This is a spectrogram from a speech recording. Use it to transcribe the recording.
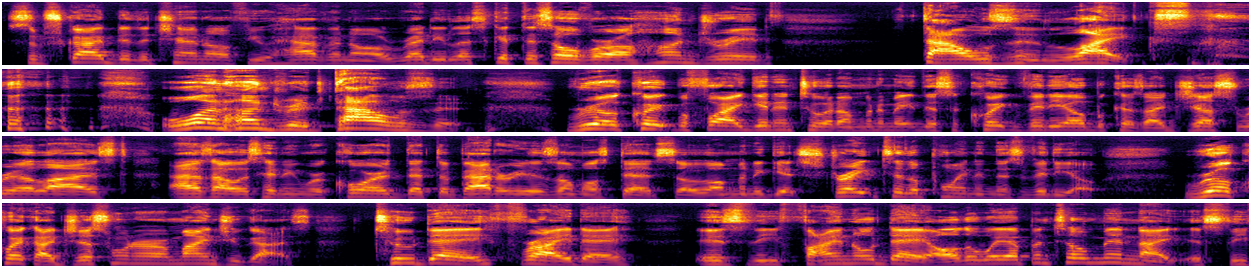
Subscribe to the channel if you haven't already. Let's get this over a hundred thousand likes. 100,000 real quick before I get into it, I'm going to make this a quick video because I just realized as I was hitting record that the battery is almost dead. So I'm going to get straight to the point in this video. Real quick, I just want to remind you guys, today, Friday, is the final day, all the way up until midnight. It's the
